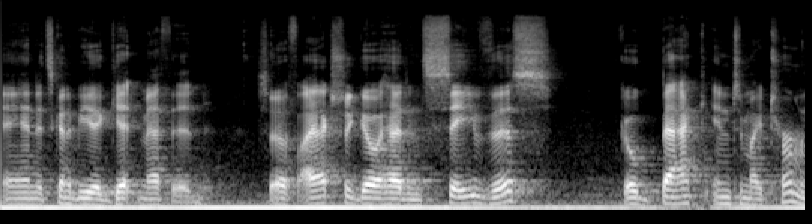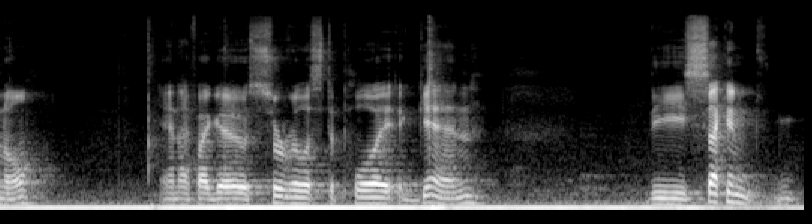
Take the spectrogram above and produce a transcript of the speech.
and it's going to be a get method. So if I actually go ahead and save this, go back into my terminal, and if I go serverless deploy again, the second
